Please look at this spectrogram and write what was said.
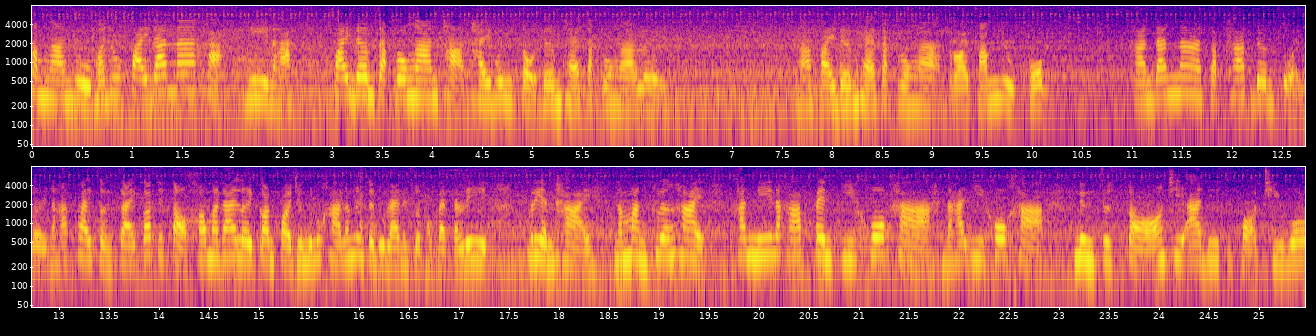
ทำงานอยู่มาดูไฟด้านหน้าค่ะ นี่นะคะ ไฟเดิมจากโรงงานค่ะ ไทยโฮยิโตะเดิมแท้จากโรงงานเลยนะคะไฟเดิมแท้จากโรงงาน รอยปั๊มอยู่ครบคานด้านหน้าสภาพเดิมสวยเลยนะคะ ใครสนใจก็ติดต่อเข้ามาได้เลย ก่อนปล่อยถึงมือลูกค้าน้ำหนึ่งจะดูแลในส่วนของแบตเตอรี่ เปลี่ยนถ่ายน้ำมันเครื่องให้ คันนี้นะคะเป็น Eco Car นะคะ Eco Car 1.2 TRD Sport Tivo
